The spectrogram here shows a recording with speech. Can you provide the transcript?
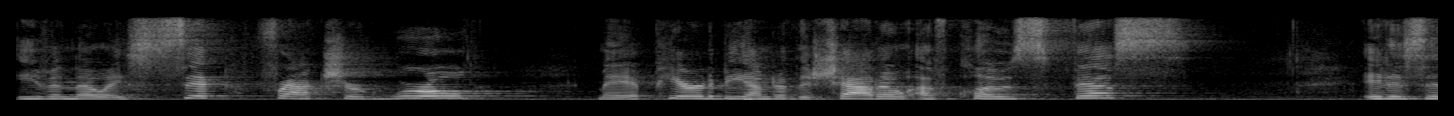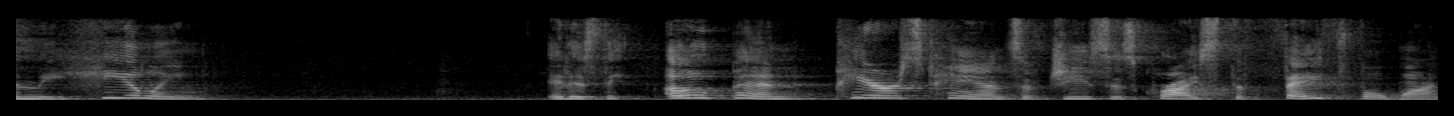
Even though a sick, fractured world may appear to be under the shadow of closed fists, it is in the healing it is the open, pierced hands of Jesus Christ, the faithful one.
